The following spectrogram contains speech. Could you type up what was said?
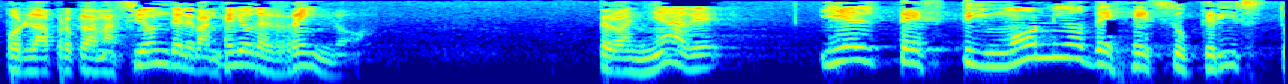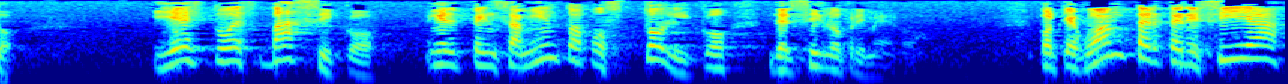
por la proclamación del Evangelio del reino. Pero añade, y el testimonio de Jesucristo. Y esto es básico en el pensamiento apostólico del siglo I. Porque Juan pertenecía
